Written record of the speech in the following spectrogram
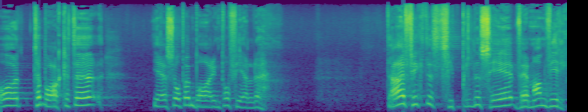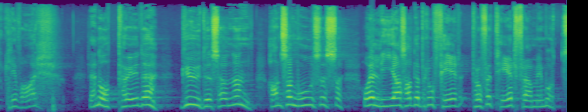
Og tilbake til Jesu åpenbaring på fjellet. Der fikk disiplene se hvem han virkelig var. Den opphøyde gudesønnen, han som Moses og Elias hadde profetert fram imot.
